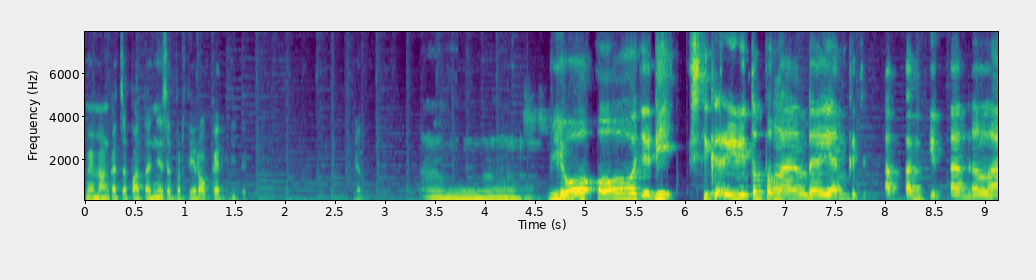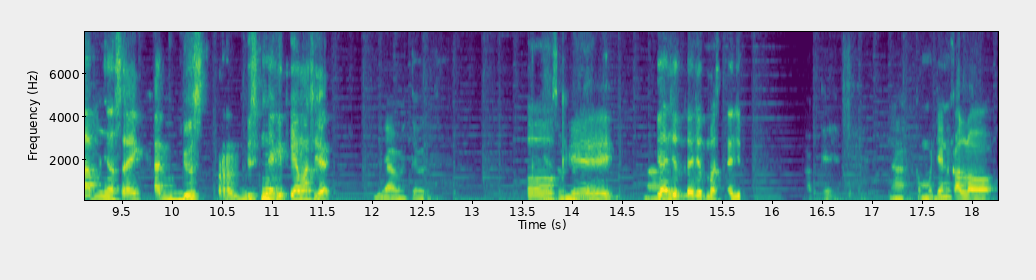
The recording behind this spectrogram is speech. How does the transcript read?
memang kecepatannya seperti roket gitu Hmm, yo, oh, jadi stiker ini tuh pengandaian kecepatan kita dalam menyelesaikan jus per gitu ya mas ya? Iya betul. Oke, okay. ya, nah, lanjut lanjut mas lanjut. Oke, okay. nah kemudian kalau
